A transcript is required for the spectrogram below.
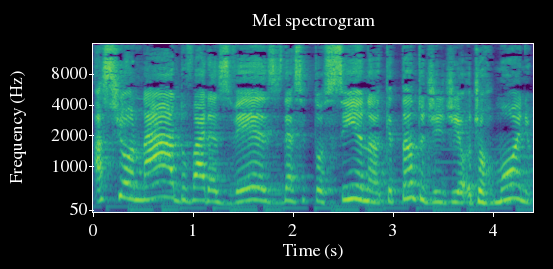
acionado várias vezes, né, citocina, que é tanto de, de, de hormônio.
